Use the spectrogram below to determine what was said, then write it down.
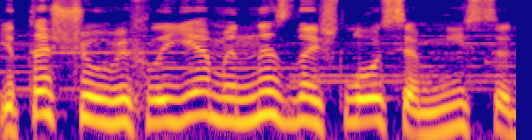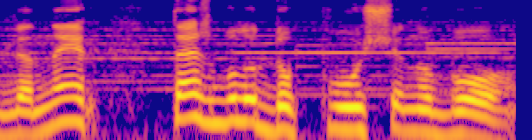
І те, що у Віфлеємі не знайшлося місця для них, теж було допущено Богом.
